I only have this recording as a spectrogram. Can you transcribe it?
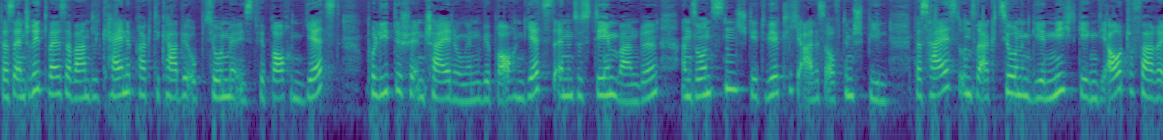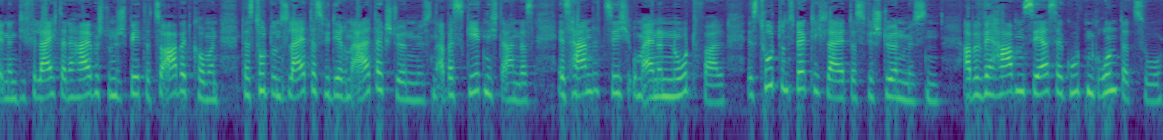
dass ein schrittweiser Wandel keine praktikable Option mehr ist. Wir brauchen jetzt politische Entscheidungen. Wir brauchen jetzt einen Systemwandel. Ansonsten steht wirklich alles auf dem Spiel. Das heißt, unsere Aktionen gehen nicht gegen die AutofahrerInnen, die vielleicht eine halbe Stunde später zur Arbeit kommen. Das tut uns leid, dass wir deren Alltag stören müssen. Aber es geht nicht anders. Es handelt sich um einen Notfall. Es tut uns wirklich leid, dass wir stören müssen. Aber wir haben sehr, sehr guten Grund dazu.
